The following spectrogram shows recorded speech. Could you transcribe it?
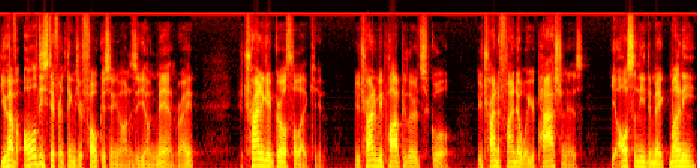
you have all these different things you're focusing on as a young man, right? You're trying to get girls to like you. You're trying to be popular at school. You're trying to find out what your passion is. You also need to make money.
